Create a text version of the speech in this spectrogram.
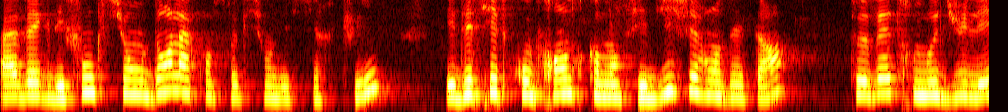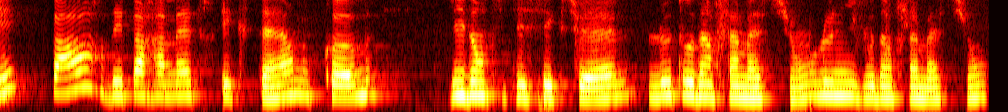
avec des fonctions dans la construction des circuits et d'essayer de comprendre comment ces différents états peuvent être modulés par des paramètres externes comme l'identité sexuelle, le taux d'inflammation, le niveau d'inflammation,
